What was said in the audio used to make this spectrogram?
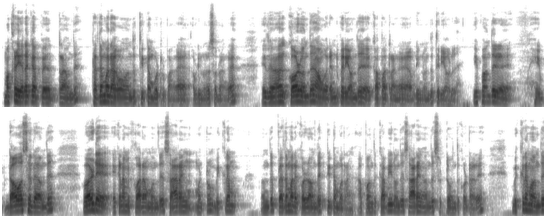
மக்கள் இறக்க பெற்ற வந்து பிரதமராகவும் வந்து திட்டம் போட்டிருப்பாங்க அப்படின்னு வந்து சொல்கிறாங்க இதனால் கோள் வந்து அவங்க ரெண்டு பேரையும் வந்து காப்பாற்றுறாங்க அப்படின்னு வந்து தெரிய வருது. இப்போ வந்து இப் டாவோஸில் வந்து வேர்ல்டு எக்கனாமிக் ஃபாரம் வந்து சாரங் மற்றும் விக்ரம் வந்து பிரதமரை கொள்ள வந்து திட்டம் போடுறாங்க. அப்போ வந்து கபீர் வந்து சாரங்க வந்து சுட்டு வந்து கொட்டாரு விக்ரம வந்து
